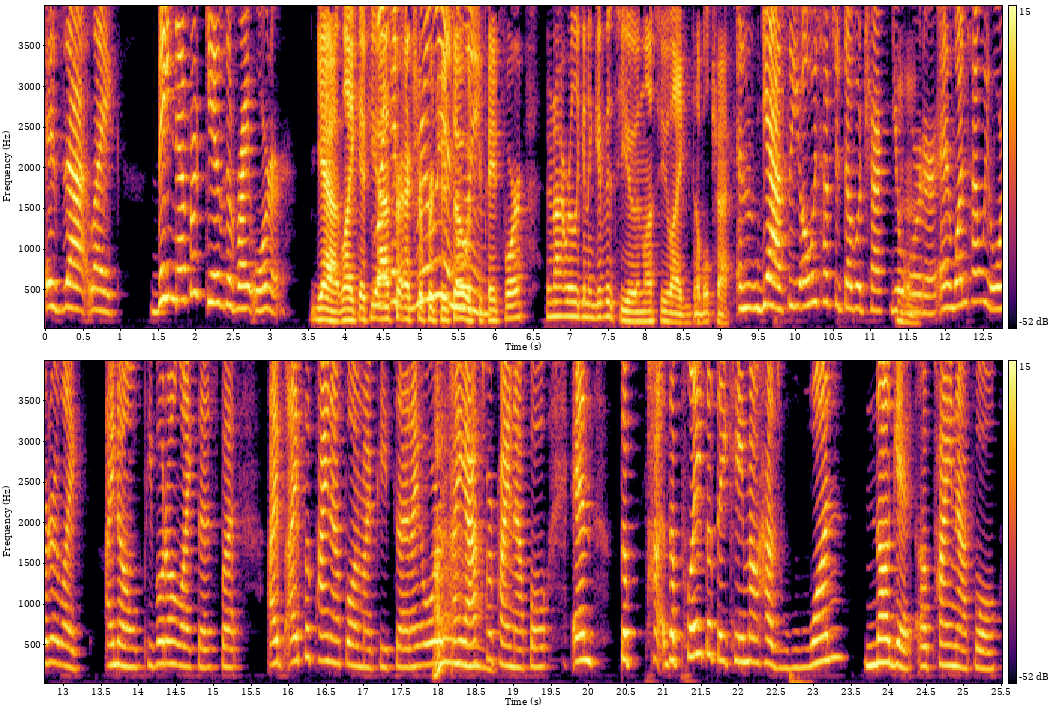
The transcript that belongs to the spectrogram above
is that like they never give the right order. Yeah, like if you Like, ask for extra really prosciutto, which you paid for, they're not really going to give it to you unless you like double check. And yeah, so you always have to double check your Mhm. order. And one time we order like I know people don't like this, but I I put pineapple on my pizza and I ordered I asked for pineapple and the the plate that they came out has one nugget of pineapple,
